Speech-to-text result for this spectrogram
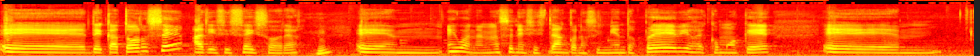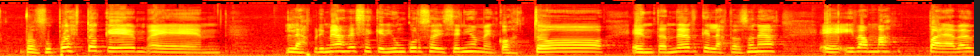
Eh, de 14 a 16 horas. Eh, y bueno, no se necesitan conocimientos previos, es como que, por supuesto que las primeras veces que di un curso de diseño me costó entender que las personas iban más para ver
